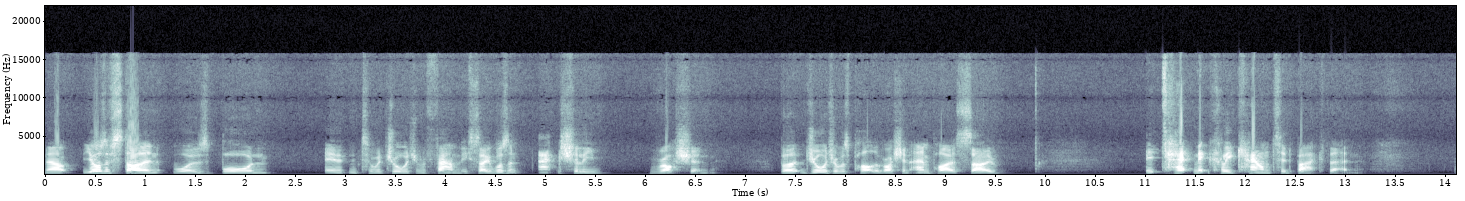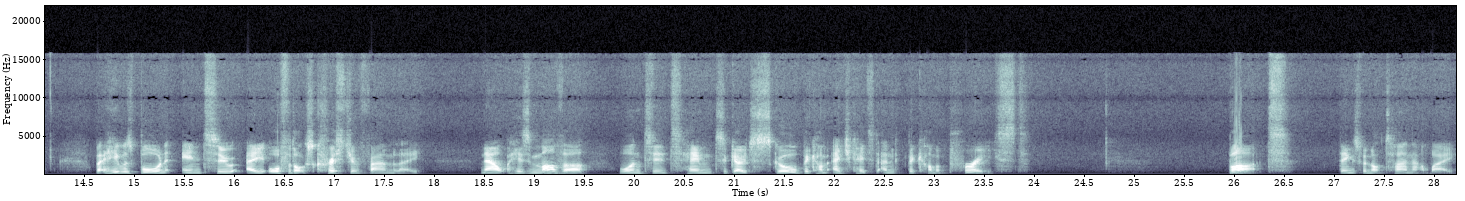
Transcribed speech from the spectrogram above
Now, Joseph Stalin was born into a Georgian family, so he wasn't actually Russian. But Georgia was part of the Russian Empire, so it technically counted back then. But he was born into a Orthodox Christian family. Now, his mother wanted him to go to school, become educated, and become a priest. But things would not turn that way.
